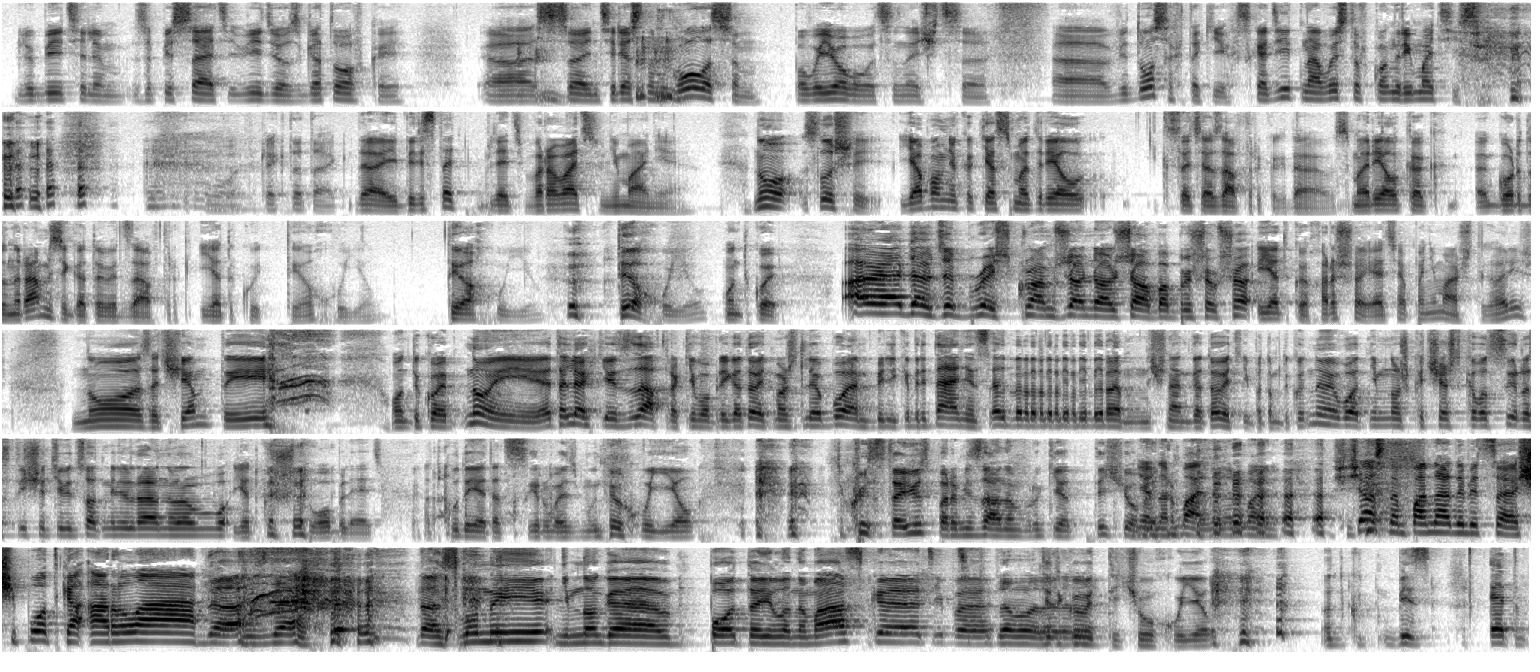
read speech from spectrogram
любителям записать видео с готовкой э, с интересным голосом, повыебываться, значит, э, в видосах таких, сходить на выставку Анри Матис. Вот, как-то так. Да, и перестать, блядь, воровать внимание. Ну, слушай, я помню, как я смотрел, кстати, о завтраках, да, смотрел, как Гордон Рамзи готовит завтрак, и я такой, ты охуел, ты охуел, ты охуел. Он такой, «А, да, the breast crumb, ja, no, ja, ba, bra, sha, sha». и я такой, хорошо, я тебя понимаю, что ты говоришь, но зачем ты Он такой, ну и это легкий завтрак, его приготовить может любой великобританец. Начинает готовить, и потом такой, ну и вот немножко чешского сыра с 1900 миллиграммов. Я такой, что, блядь? Откуда я этот сыр возьму? Ну охуел. Такой стою с пармезаном в руке. Ты чё, Не, нормально, нормально. Сейчас нам понадобится щепотка орла. Да. Да, с Луны, немного пота Илона Маска, типа. Типа ты такой, ты чё, охуел? Он такой, без этого...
